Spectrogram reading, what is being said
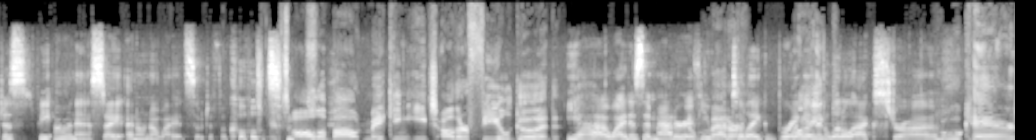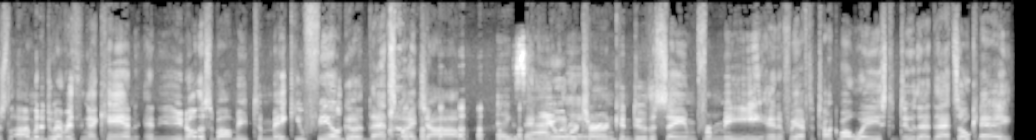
just be honest. I, I don't know why it's so difficult. It's all about making each other feel good. yeah, why does it matter if you matter- want to like bring Right. in a little extra. Who cares? I'm going to do everything I can, and you know this about me, to make you feel good. That's my job. Exactly. And you, in return, can do the same for me. And if we have to talk about ways to do that, that's okay.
